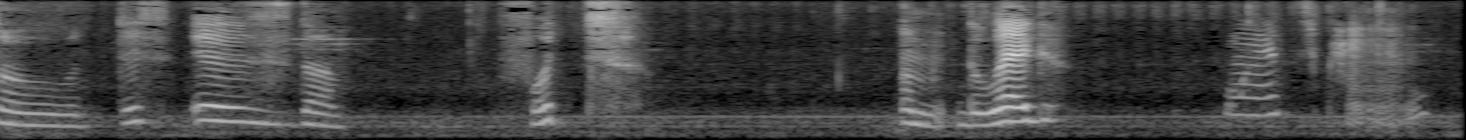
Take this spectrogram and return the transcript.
So this is the foot, um, the leg. Which pan?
